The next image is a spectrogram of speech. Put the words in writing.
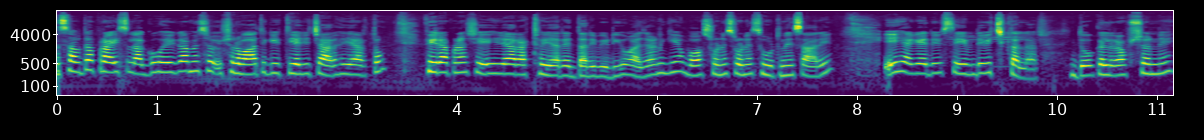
ਸਭ ਦਾ ਪ੍ਰਾਈਸ ਅਲੱਗ ਹੋਏਗਾ। ਮੈਂ ਸ਼ੁ- ਸ਼ੁਰੂਆਤ ਕੀਤੀ ਹੈ ਜੀ 4000 ਤੋਂ। ਫਿਰ ਆਪਣਾ 6000 8000 ਇਦਾਂ ਦੀ ਵੀਡੀਓ ਆ ਜਾਣਗੀਆਂ। ਬਹੁਤ ਸੋਹਣੇ ਸੋਹਣੇ ਸੂਟ ਨੇ ਸਾਰੇ। ਇਹ ਹੈਗਾ ਇਹਦੇ ਸੇਮ ਦੇ ਵਿੱਚ ਕਲਰ ਦੋ ਕਲਰ ਆਪਸ਼ਨ ਨੇ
